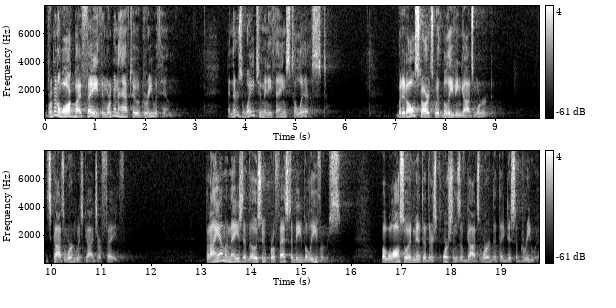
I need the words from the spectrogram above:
If we're going to walk by faith, then we're going to have to agree with Him. And there's way too many things to list. But it all starts with believing God's Word. It's God's Word which guides our faith. But I am amazed at those who profess to be believers, but will also admit that there's portions of God's Word that they disagree with.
